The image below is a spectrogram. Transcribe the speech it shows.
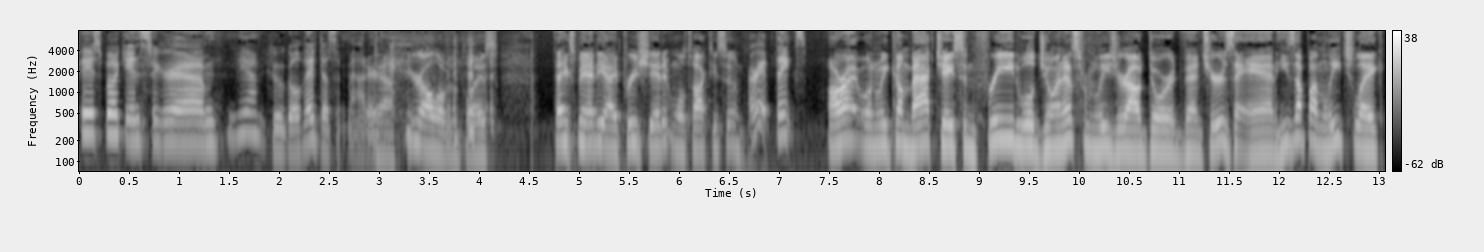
Facebook, Instagram, yeah, Google. It doesn't matter. Yeah, you're all over the place. thanks, Mandy. I appreciate it, and we'll talk to you soon. All right, thanks. All right, when we come back, Jason Freed will join us from Leisure Outdoor Adventures, and he's up on Leech Lake.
